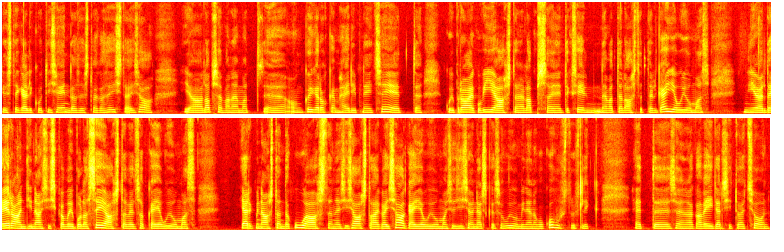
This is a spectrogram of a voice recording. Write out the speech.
kes tegelikult iseenda seest väga seista ei saa. ja lapsevanemad on, kõige rohkem häirib neid see, et kui praegu viieaastane laps sai näiteks eelnevatel aastatel käia ujumas, nii-öelda erandina siis ka võib-olla see aasta veel saab käia ujumas, järgmine aasta on ta kuueaastane, siis aasta aega ei saa käia ujumas ja siis on järsku see ujumine nagu kohustuslik. et eh, see on väga veider situatsioon.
